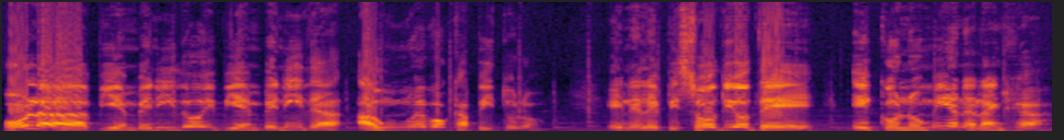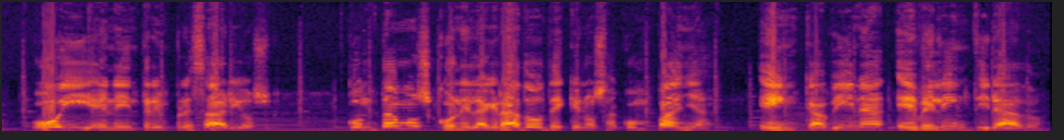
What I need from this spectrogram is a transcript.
Hola, bienvenido y bienvenida a un nuevo capítulo. En el episodio de Economía Naranja, hoy en Entre Empresarios, contamos con el agrado de que nos acompaña en cabina Evelyn Tirado.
